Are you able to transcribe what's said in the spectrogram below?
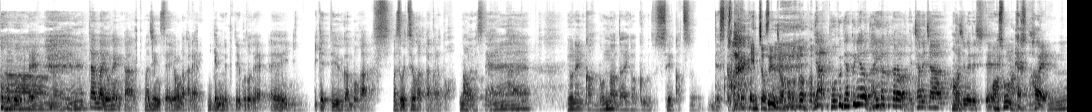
思うんで。一旦まあ4年間、まあ人生、世の中ね、見てみるっていうことで、えーいいけっていう願望が、まあすごい強かったんかなと思いますね。ね。4年間、どんな大学生活ですか？延長線上。はいいや、僕逆にあの大学からはめちゃめちゃ真面目でして、あ、そうなんですね。はい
